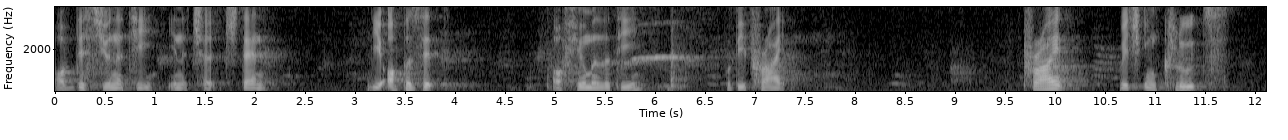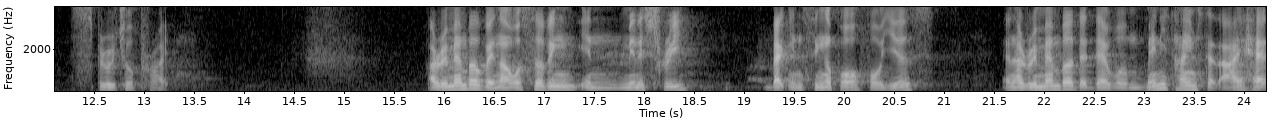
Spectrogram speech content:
of disunity in the church then? The opposite of humility would be pride. Pride, which includes spiritual pride. I remember when I was serving in ministry back in Singapore for years, and I remember that there were many times that I had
